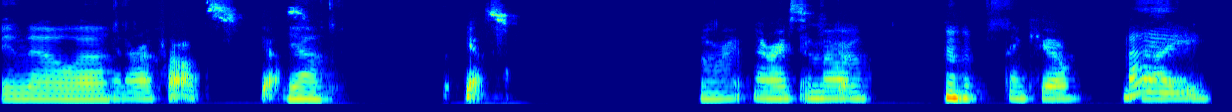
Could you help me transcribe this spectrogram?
in our uh, in our thoughts. Yes. yeah. Yes. All right. All right, you, Simone. Thank you. Bye. Bye.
